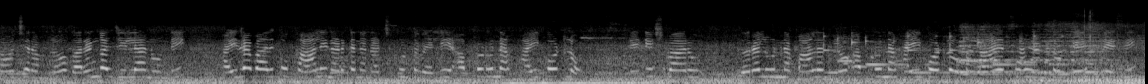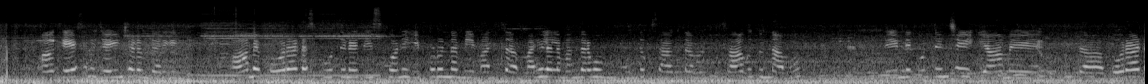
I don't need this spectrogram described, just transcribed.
సంవత్సరంలో వరంగల్ జిల్లా నుండి హైదరాబాద్కు ఖాళీ నడకన నడుచుకుంటూ వెళ్ళి అప్పుడున్న హైకోర్టులో బ్రిటిష్ వారు దొరలు ఉన్న పాలనలో అప్పుడున్న హైకోర్టులో ఒక లాయర్ సహాయంతో కేసు వేసి ఆ కేసును జయించడం జరిగింది. ఆమె పోరాట స్ఫూర్తిని తీసుకొని ఇప్పుడున్న మేమంత మహిళలమందరము ముందుకు సాగుతాము సాగుతున్నాము. దీన్ని గుర్తించి ఆమె పోరాట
